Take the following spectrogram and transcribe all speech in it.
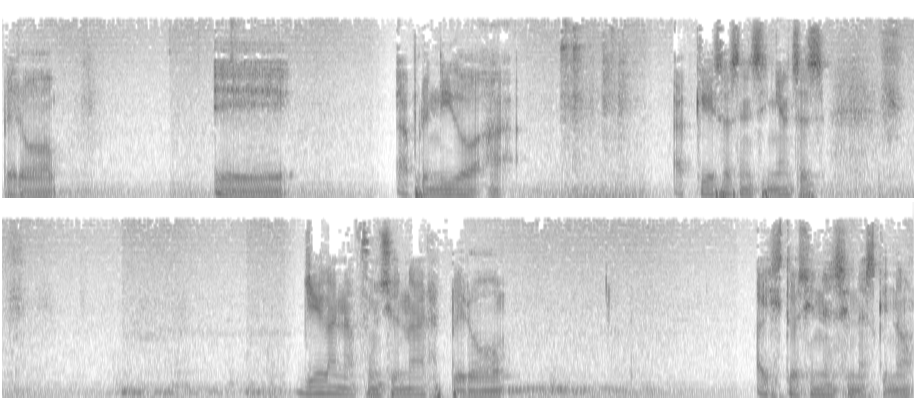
Pero eh, he aprendido a, a que esas enseñanzas llegan a funcionar, pero hay situaciones en las que no.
